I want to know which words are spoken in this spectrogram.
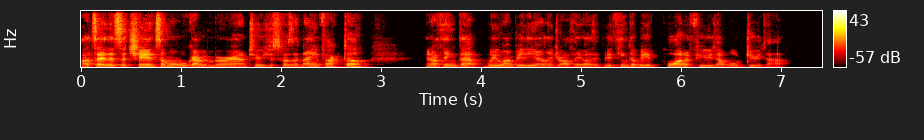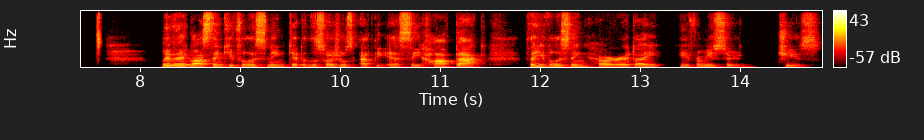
I'd say there's a chance someone will grab him around two just because of name factor, and I think that we won't be the only draft league. I think, think there'll be quite a few that will do that. Leave it there, guys. Thank you for listening. Get to the socials at the SC Halfback. Thank you for listening. Have a great day. Hear from you soon. Cheers.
